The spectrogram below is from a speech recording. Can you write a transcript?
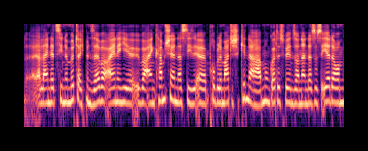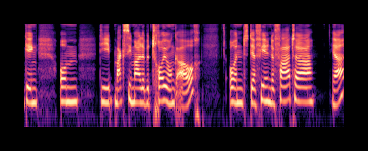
alleinerziehende Mütter, ich bin selber eine hier über einen Kamm scheren, dass die äh, problematische Kinder haben, um Gottes Willen, sondern dass es eher darum ging, um die maximale Betreuung auch und der fehlende Vater, ja,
